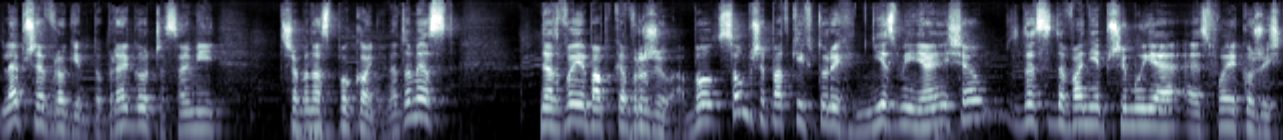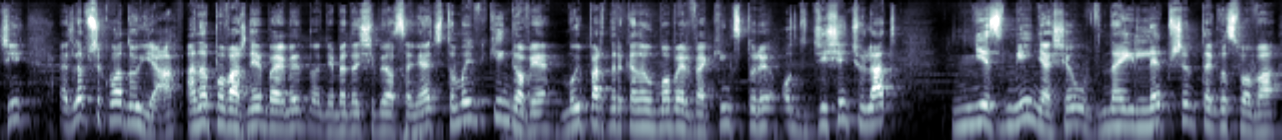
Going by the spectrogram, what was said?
lepsze wrogiem dobrego, czasami trzeba na spokojnie. Natomiast na dwoje babka wróżyła, bo są przypadki, w których nie zmienianie się zdecydowanie przyjmuje e, swoje korzyści. E, Dla przykładu ja, a na poważnie, bo jakby no, nie będę siebie oceniać, to moi wikingowie, mój partner kanału Mobile Vikings, który od 10 lat nie zmienia się w najlepszym tego słowa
